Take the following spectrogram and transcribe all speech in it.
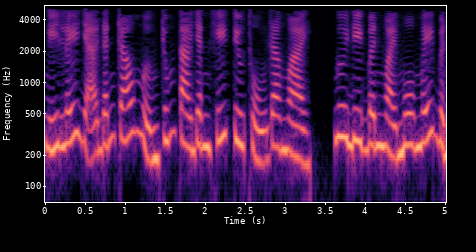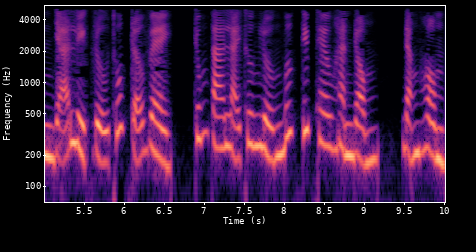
nghĩ lấy giả đánh tráo mượn chúng ta danh khí tiêu thụ ra ngoài, ngươi đi bên ngoài mua mấy bình giả liệt rượu thuốc trở về, chúng ta lại thương lượng bước tiếp theo hành động, đặng hồng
